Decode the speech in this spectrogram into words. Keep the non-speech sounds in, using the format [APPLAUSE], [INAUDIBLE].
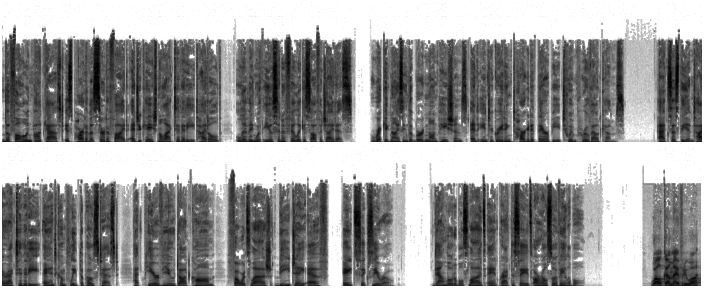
The following podcast is part of a certified educational activity titled Living with Eosinophilic Esophagitis, recognizing the burden on patients and integrating targeted therapy to improve outcomes. Access the entire activity and complete the post test at peerview.com forward slash BJF 860. Downloadable slides and practice aids are also available. Welcome, everyone,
